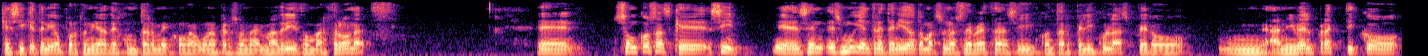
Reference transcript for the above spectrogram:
que sí que he tenido oportunidad de juntarme con alguna persona en Madrid o en Barcelona. Eh, son cosas que sí, es, muy entretenido tomarse unas cervezas y contar películas, pero mm, a nivel práctico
